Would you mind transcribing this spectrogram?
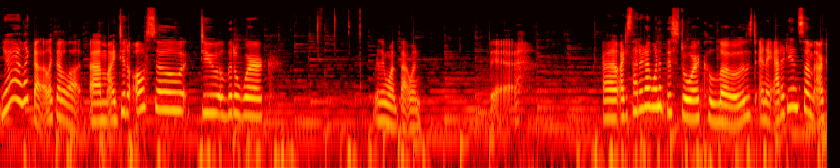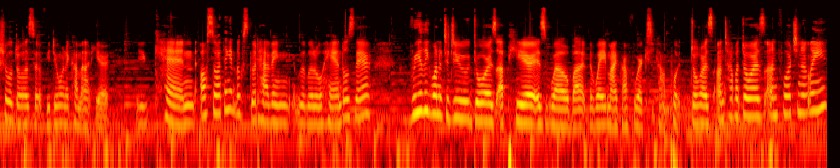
Yeah, I like that. I like that a lot. Um, I did also do a little work. Really want that one. There. Uh, I decided I wanted this door closed, and I added in some actual doors, so if you do want to come out here, you can. Also, I think it looks good having the little handles there. Really wanted to do doors up here as well, but the way Minecraft works, you can't put doors on top of doors, unfortunately.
